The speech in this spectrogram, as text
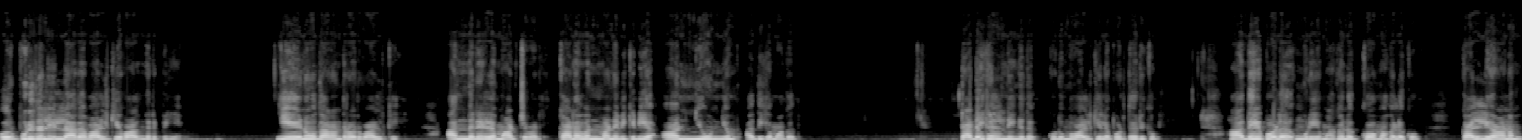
ஒரு புரிதல் இல்லாத வாழ்க்கையை வாழ்ந்திருப்பீங்க. ஏனோ தானன்ற ஒரு வாழ்க்கை. அந்த நிலை மாற்றம் வருது. கணவன் மனைவிக்கிடையே அந்யோன்யம் அதிகமாகுது. தடைகள் நீங்குது குடும்ப வாழ்க்கையில பொறுத்த வரைக்கும். அதே போல உங்களுடைய மகனுக்கோ மகளுக்கோ கல்யாணம்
